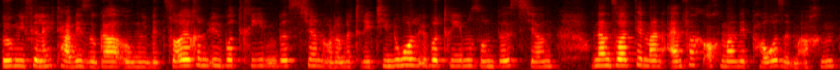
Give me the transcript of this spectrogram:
Irgendwie vielleicht habe ich sogar irgendwie mit Säuren übertrieben ein bisschen oder mit Retinol übertrieben so ein bisschen. Und dann sollte man einfach auch mal eine Pause machen.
